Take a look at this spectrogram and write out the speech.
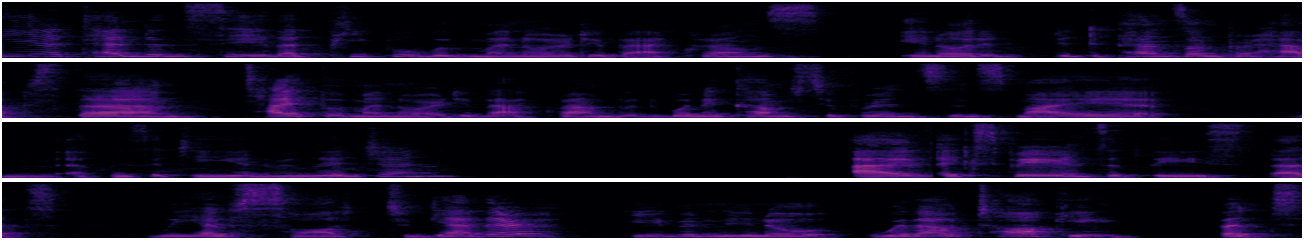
seen a tendency that people with minority backgrounds you know it, it depends on perhaps the type of minority background but when it comes to for instance my uh, ethnicity and religion i've experienced at least that we have sought together even you know without talking but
